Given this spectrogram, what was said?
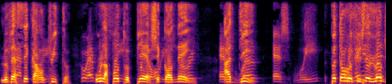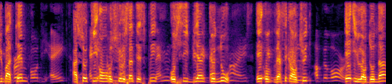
le verset 48, où l'apôtre Pierre chez Corneille a dit Peut-on refuser l'eau du baptême à ceux qui ont reçu le Saint-Esprit aussi bien que nous? Et au verset 48, et il leur donna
